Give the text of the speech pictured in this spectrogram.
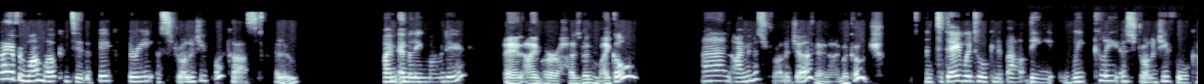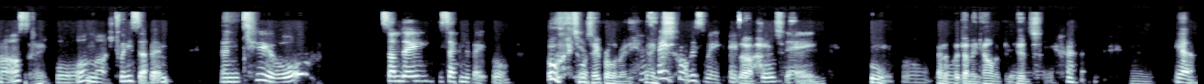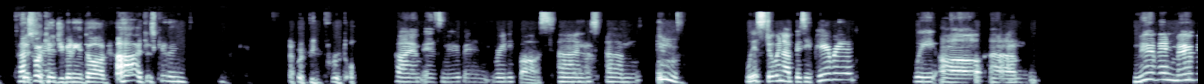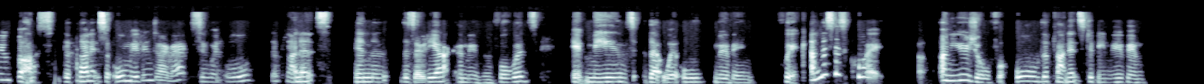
Hi, everyone. Welcome to the Big Three Astrology Podcast. Hello. I'm Emily Muldoon, And I'm her husband, Michael, and I'm an astrologer. and I'm a coach. And today we're talking about the weekly astrology forecast Right. for March 27th until Sunday, the 2nd of April. Oh, it's almost April already. It's Thanks. April this week, April Fool's Day. Ooh, April gotta put that on the calendar for the kids. Yeah. Guess what, kids? You're getting a dog. Haha, just kidding. That would be brutal. time is moving really fast and um we're still in our busy period we are um moving moving fast the planets are all moving direct so when all the planets in the, the zodiac are moving forwards it means that we're all moving quick and this is quite uh, unusual for all the planets to be moving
